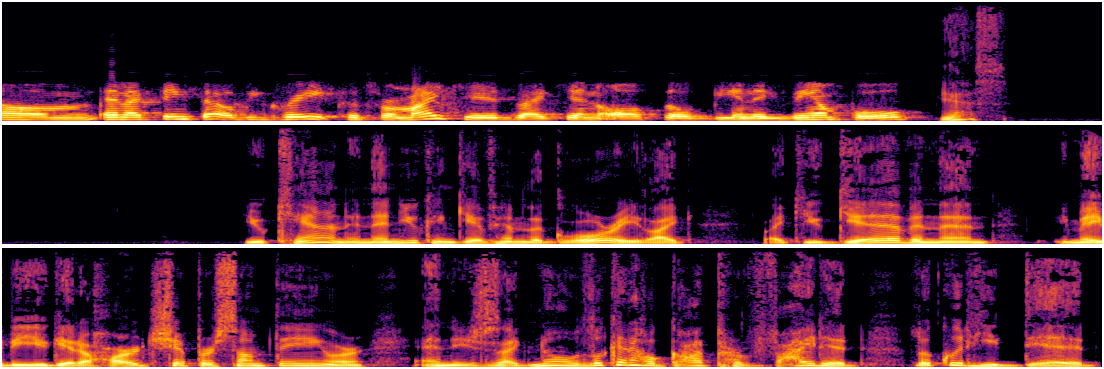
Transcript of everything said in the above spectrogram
um, and I think that would be great because for my kids, I can also be an example. Yes, you can, and then you can give him the glory, like like you give, and then maybe you get a hardship or something, or and he's like, no, look at how God provided. Look what He did.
